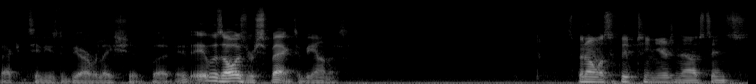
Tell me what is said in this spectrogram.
that continues to be our relationship. But it, it was always respect, to be honest. It's been almost 15 years now since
